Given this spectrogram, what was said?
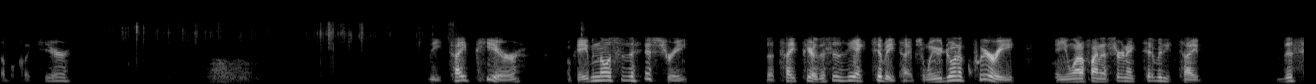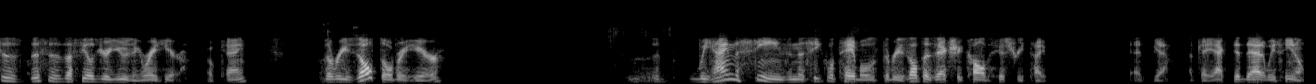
Double click here. The type here, okay, even though this is a history, the type here, this is the activity type. So when you're doing a query and you want to find a certain activity type, this is this is the field you're using right here, okay? The result over here, behind the scenes in the SQL tables, the result is actually called history type yeah, okay, Act did that. We, you know,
